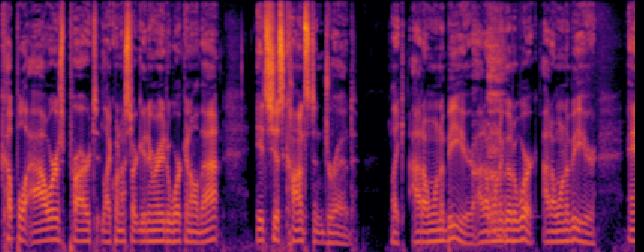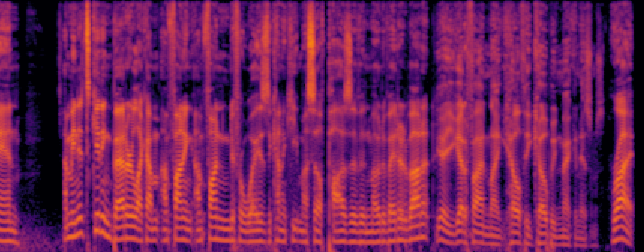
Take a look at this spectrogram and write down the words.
couple hours prior to like when i start getting ready to work and all that it's just constant dread like i don't want to be here i don't want to go to work i don't want to be here and i mean it's getting better like i'm, I'm finding i'm finding different ways to kind of keep myself positive and motivated about it Yeah, you got to find like healthy coping mechanisms. right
